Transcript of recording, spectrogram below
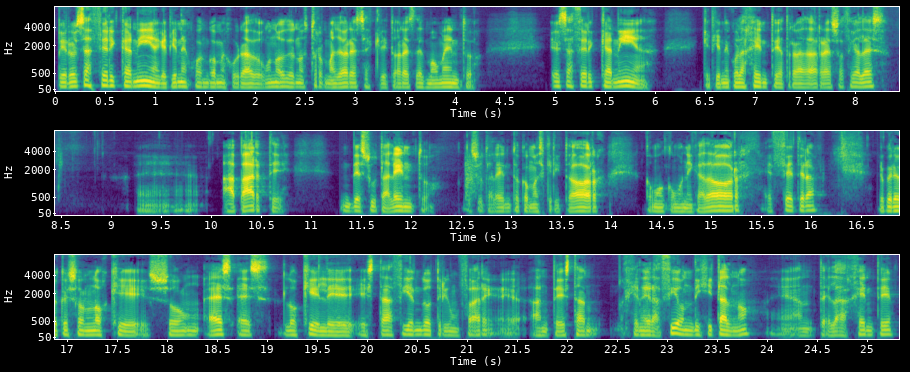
Pero esa cercanía que tiene Juan Gómez Jurado, uno de nuestros mayores escritores del momento, esa cercanía que tiene con la gente a través de las redes sociales, eh, aparte de su talento, de su talento como escritor, como comunicador, etcétera, yo creo que son los que son, es, es lo que le está haciendo triunfar eh, ante esta generación digital, ¿no? Eh, ante la gente,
